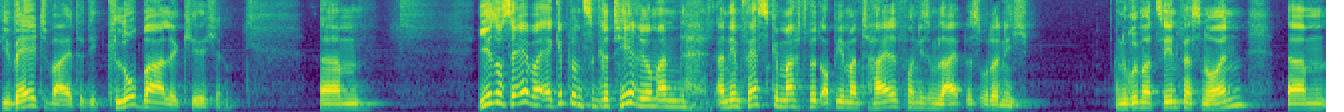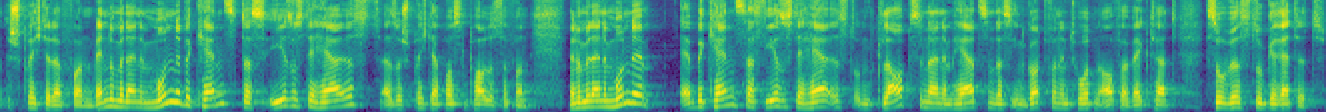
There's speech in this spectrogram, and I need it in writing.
die weltweite, die globale Kirche. Ähm, Jesus selber, er gibt uns ein Kriterium, an, an dem festgemacht wird, ob jemand Teil von diesem Leib ist oder nicht. In Römer 10, Vers 9 ähm, spricht er davon. Wenn du mit deinem Munde bekennst, dass Jesus der Herr ist, also spricht der Apostel Paulus davon, wenn du mit deinem Munde äh, bekennst, dass Jesus der Herr ist und glaubst in deinem Herzen, dass ihn Gott von den Toten auferweckt hat, so wirst du gerettet.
